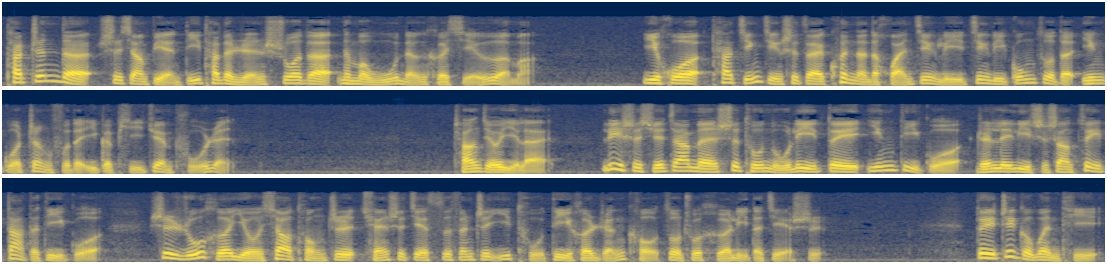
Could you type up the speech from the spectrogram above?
他真的是像贬低他的人说的那么无能和邪恶吗？亦或他仅仅是在困难的环境里尽力工作的英国政府的一个疲倦仆人？长久以来，历史学家们试图努力对英帝国——人类历史上最大的帝国。是如何有效统治全世界四分之一土地和人口，做出合理的解释？对这个问题，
